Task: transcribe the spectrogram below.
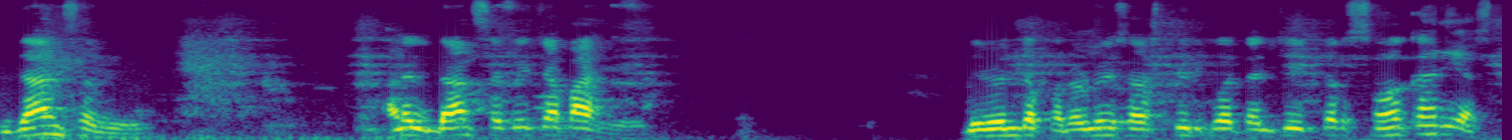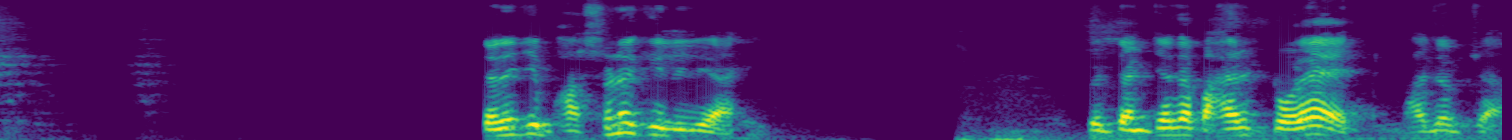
विधानसभेत आणि विधानसभेच्या बाहेर देवेंद्र फडणवीस असतील किंवा त्यांचे इतर सहकारी असतील त्यांनी जी भाषणं केलेली आहेत तर त्यांच्या ज्या बाहेर टोळ्या आहेत भाजपच्या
